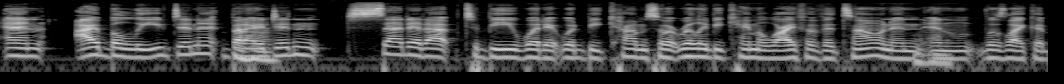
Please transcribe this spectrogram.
And I believed in it, but I uh-huh. didn't set it up to be what it would become. So it really became a life of its own and, mm-hmm. and was like a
